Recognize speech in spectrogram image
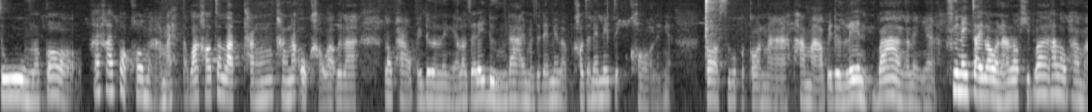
จูงแล้วก็ คล้ายๆปลอกคอหมาไหมแต่ว่าเขาจะรัดทั้งทั้งหน้าอกเขาอะเวลาเราพาออกไปเดินอะไรเงี้ยเราจะได้ดึงได้มันจะได้ไม่แบบเขาจะได้ไม่เจ็บคออะไรเงี้ยก็ซื้ออุปกรณ์มาพาหมาไปเดินเล่นบ้างอะไรเงี้ย คือในใจเราอะนะเราคิดว่าถ้าเราพาหมา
